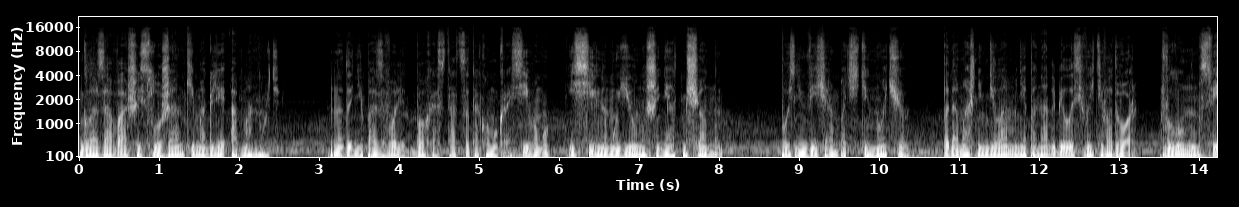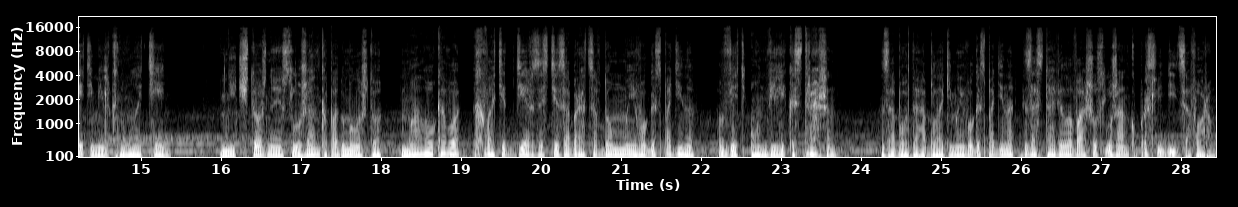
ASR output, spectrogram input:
глаза вашей служанки могли обмануть. Но да не позволит Бог остаться такому красивому и сильному юноше неотмщенным. Поздним вечером, почти ночью, по домашним делам мне понадобилось выйти во двор. В лунном свете мелькнула тень. Ничтожная служанка подумала, что мало у кого хватит дерзости забраться в дом моего господина, ведь он велик и страшен. Забота о благе моего господина заставила вашу служанку проследить за вором.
